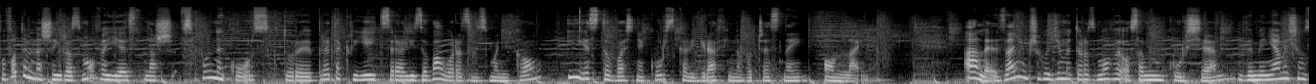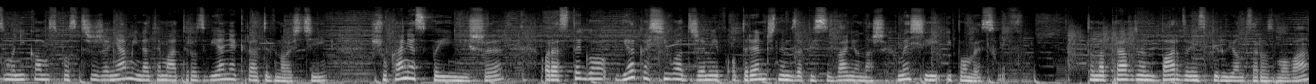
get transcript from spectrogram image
Powodem naszej rozmowy jest nasz wspólny kurs, który Preta Creates realizowało razem z Moniką i jest to właśnie kurs kaligrafii nowoczesnej online. Ale zanim przechodzimy do rozmowy o samym kursie, wymieniamy się z Moniką spostrzeżeniami na temat rozwijania kreatywności, szukania swojej niszy oraz tego, jaka siła drzemie w odręcznym zapisywaniu naszych myśli i pomysłów. To naprawdę bardzo inspirująca rozmowa,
